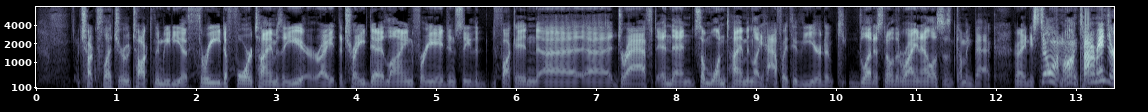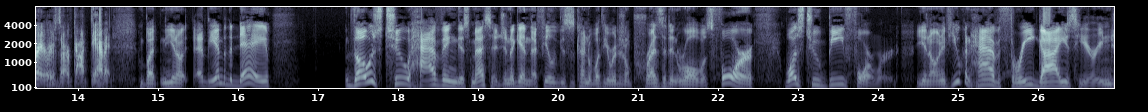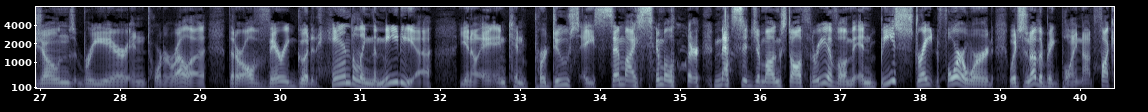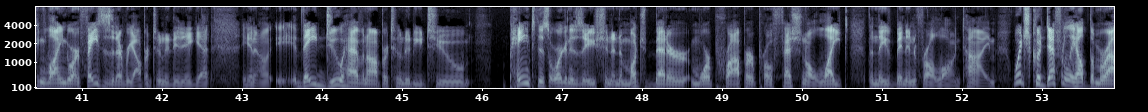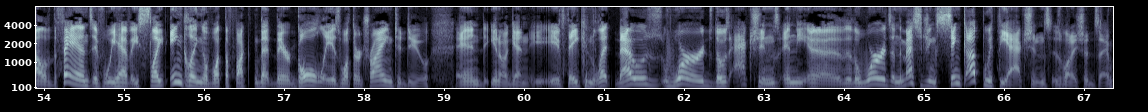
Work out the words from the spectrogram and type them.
Chuck Fletcher, who talked to the media three to four times a year, right? The trade deadline, free agency, the fucking uh, uh, draft, and then some one time in like halfway through the year to let us know that Ryan Ellis isn't coming back, right? He's still on long term injury reserve, god damn it. But, you know, at the end of the day, those two having this message, and again, I feel like this is kind of what the original president role was for, was to be forward. You know, and if you can have three guys here in Jones, Briere, and Tortorella that are all very good at handling the media, you know, and can produce a semi similar message amongst all three of them and be straightforward, which is another big point, not fucking lying to our faces at every opportunity they get. You know, they do have an opportunity to paint this organization in a much better, more proper, professional light than they've been in for a long time, which could definitely help the morale of the fans if we have a slight inkling of what the fuck that their goal is, what they're trying to do. And, you know, again, if they can let those words, those actions, and the, uh, the words and the messaging sync up with the actions, is what I should say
